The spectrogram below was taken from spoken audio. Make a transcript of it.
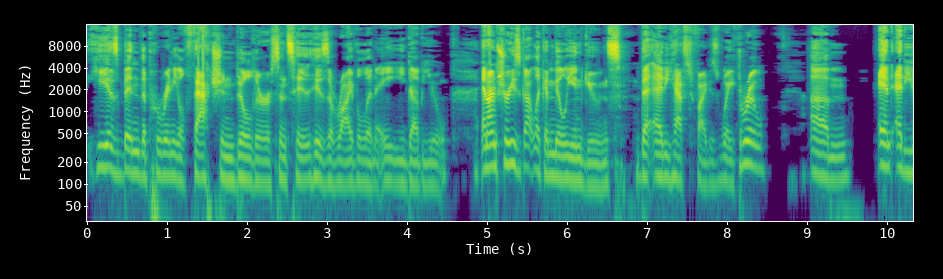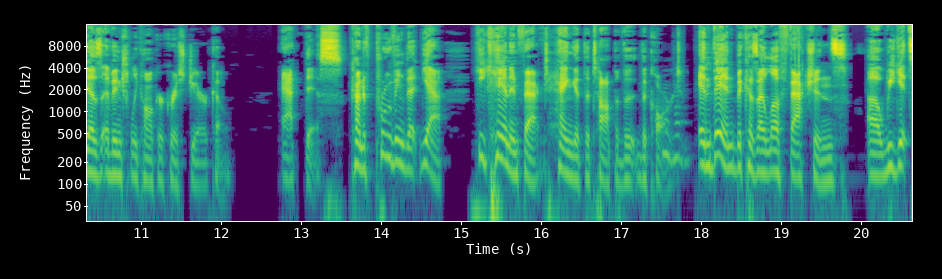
he has been the perennial faction builder since his his arrival in AEW, and I'm sure he's got like a million goons that Eddie has to fight his way through. Um, and Eddie does eventually conquer Chris Jericho at this, kind of proving that yeah, he can in fact hang at the top of the the card. And then because I love factions, uh, we get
